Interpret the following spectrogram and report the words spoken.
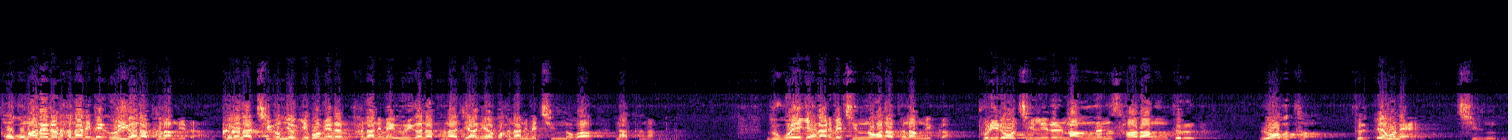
복음 안에는 하나님의 의가 나타납니다. 그러나 지금 여기 보면은 하나님의 의가 나타나지 아니하고 하나님의 진노가 나타납니다. 누구에게 하나님의 진노가 나타납니까? 불의로 진리를 막는 사람들로부터 들 때문에 진,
